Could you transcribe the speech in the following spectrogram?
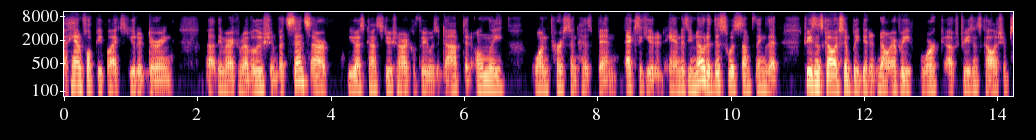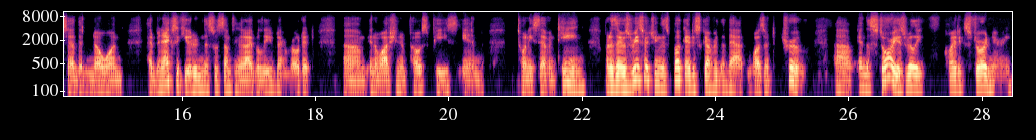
a handful of people executed during uh, the American Revolution. But since our US Constitution, Article 3 was adopted, only one person has been executed. And as you noted, this was something that treason scholars simply didn't know. Every work of treason scholarship said that no one had been executed. And this was something that I believed. I wrote it um, in a Washington Post piece in 2017. But as I was researching this book, I discovered that that wasn't true. Uh, and the story is really quite extraordinary.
